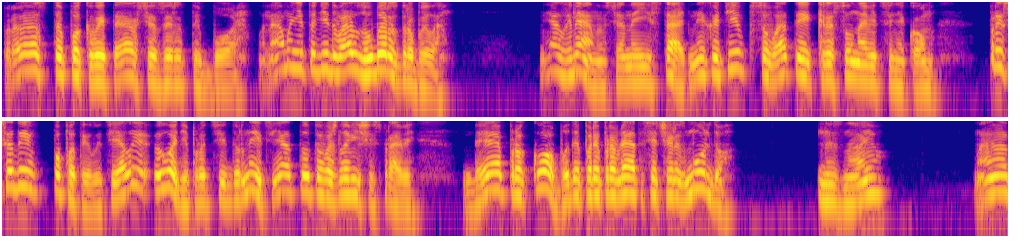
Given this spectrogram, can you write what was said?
Просто поквитався з Ретибор. Вона мені тоді два зуби роздробила. Я зглянувся на її стать, не хотів псувати красу навіть синяком. Присадив по потилиці, але годі про ці дурниці, я тут у важливішій справі. Де Прокоп буде переправлятися через мульду? Не знаю. А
